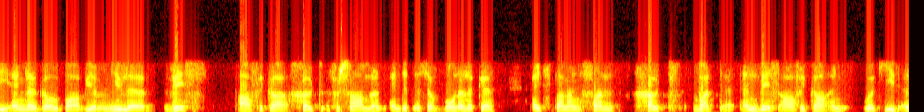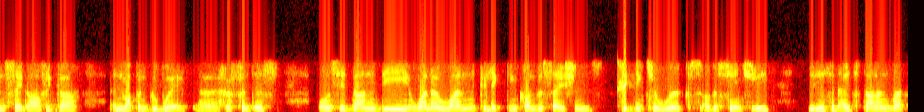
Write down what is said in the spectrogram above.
die Anglo Gold Barbie Mule Wes Afrika goudversameling en dit is 'n wonderlike uitstalling van goud wat in Wes-Afrika en ook hier in Suid-Afrika in Mapungubwe uh, gevind is. Ons het dan die 101 Collecting Conversations Signature Works of a Century. Dit is 'n uitstalling wat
